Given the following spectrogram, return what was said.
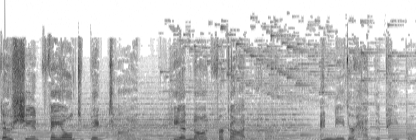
Though she had failed big time, he had not forgotten her, and neither had the people.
